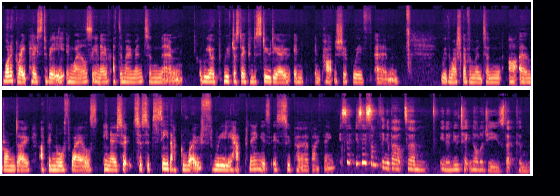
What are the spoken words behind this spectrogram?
what a great place to be in Wales, you know, at the moment. And um, we op- we've just opened a studio in in partnership with. With the Welsh Government and, uh, and Rondo up in North Wales. You know, so, so, so to see that growth really happening is, is superb. I think. Is there, is there something about um, you know new technologies that can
